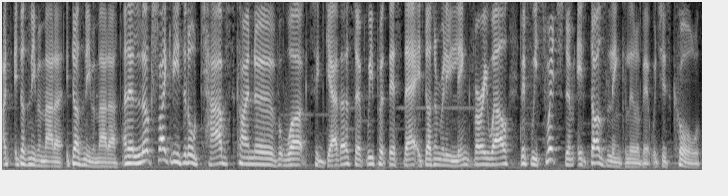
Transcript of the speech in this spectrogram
I, it doesn't even matter. It doesn't even matter. And it looks like these little tabs kind of work together. So if we put this there, it doesn't really link very well. But if we switch them, it does link a little bit, which is cool.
